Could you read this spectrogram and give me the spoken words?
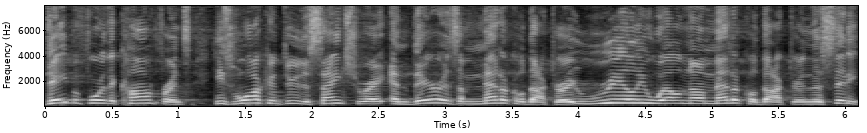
Day before the conference, he's walking through the sanctuary, and there is a medical doctor, a really well known medical doctor in the city,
